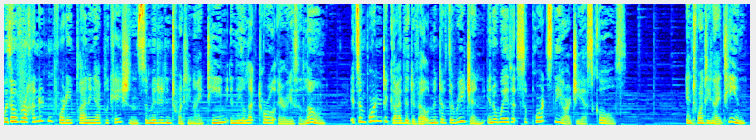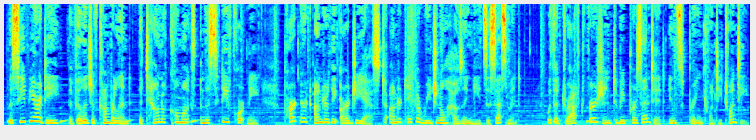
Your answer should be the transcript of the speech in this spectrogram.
With over 140 planning applications submitted in 2019 in the electoral areas alone, it's important to guide the development of the region in a way that supports the RGS goals. In 2019, the CVRD, the Village of Cumberland, the Town of Comox, and the City of Courtenay partnered under the RGS to undertake a regional housing needs assessment, with a draft version to be presented in spring 2020.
